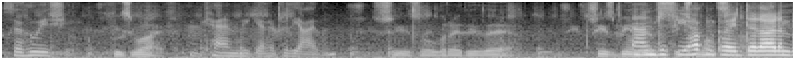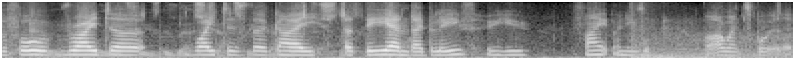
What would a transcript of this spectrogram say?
So who is she? his wife. Can we get her to the island? She is already there. She's been And there if you haven't played now. Dead Island before, Ryder She's the best White is the guy at the end, I believe, who you fight when he's a... Well, I won't spoil it.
